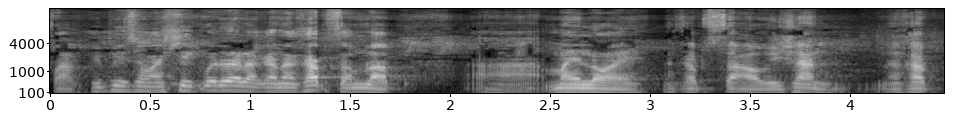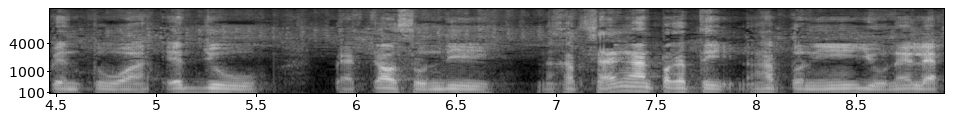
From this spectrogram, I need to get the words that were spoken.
ฝากพี่ๆสมาชิกไว้ด้วยแล้วกันนะครับสำหรับไมลอยนะครับ s o u n d Vision นะครับ เป็นตัว SU 890D นะครับ ใช้งานปกตินะครับ ตัวนี้อยู่ในแหลบ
